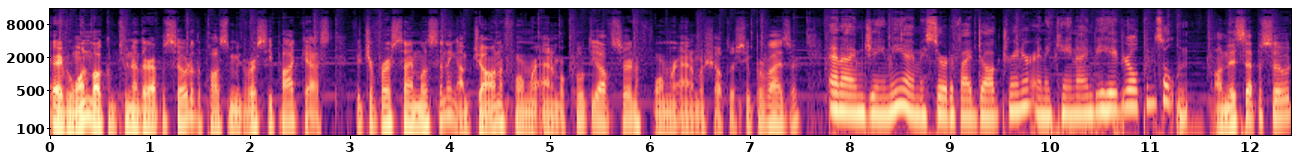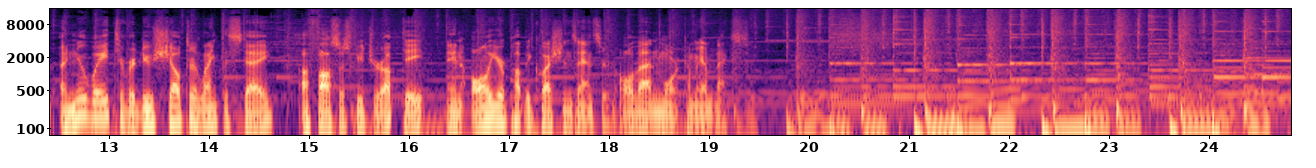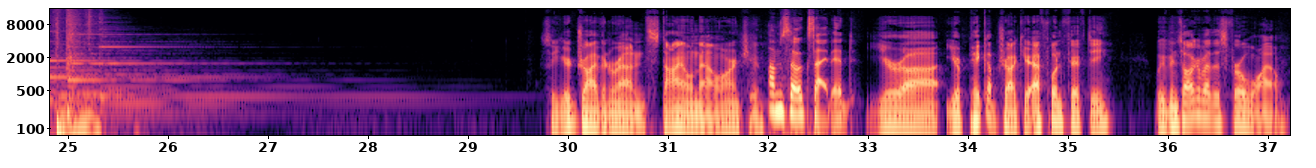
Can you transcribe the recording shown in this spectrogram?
Hey everyone, welcome to another episode of the Possum University podcast. If it's your first time listening, I'm John, a former animal cruelty officer and a former animal shelter supervisor. And I'm Jamie. I'm a certified dog trainer and a canine behavioral consultant. On this episode, a new way to reduce shelter length of stay, a foster's future update, and all your puppy questions answered. All that and more coming up next. So you're driving around in style now, aren't you? I'm so excited. Your uh your pickup truck, your F one fifty. We've been talking about this for a while,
